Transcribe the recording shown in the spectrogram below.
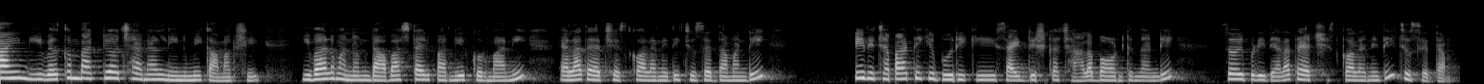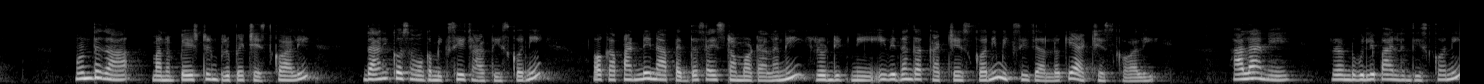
హాయ్ అండి welcome back to our channel. నేను మీ కామాక్షి. ఇవాళ మనం డాబా స్టైల్ పన్నీర్ కుర్మాని ఎలా తయారు చేసుకోవాలనేది చూసేద్దామండి. ఇది చపాతీకి పూరికి సైడ్ డిష్గా చాలా బాగుంటుందండి. సో ఇప్పుడు ఇది ఎలా తయారు చేసుకోవాలనేది చూసేద్దాం. ముందుగా మనం పేస్ట్ని ప్రిపేర్ చేసుకోవాలి. దానికోసం ఒక మిక్సీ జార్ తీసుకొని ఒక పండిన పెద్ద సైజ్ టమాటాలని రెండింటిని ఈ విధంగా కట్ చేసుకొని మిక్సీ జార్లోకి యాడ్ చేసుకోవాలి. అలానే రెండు ఉల్లిపాయలను తీసుకొని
